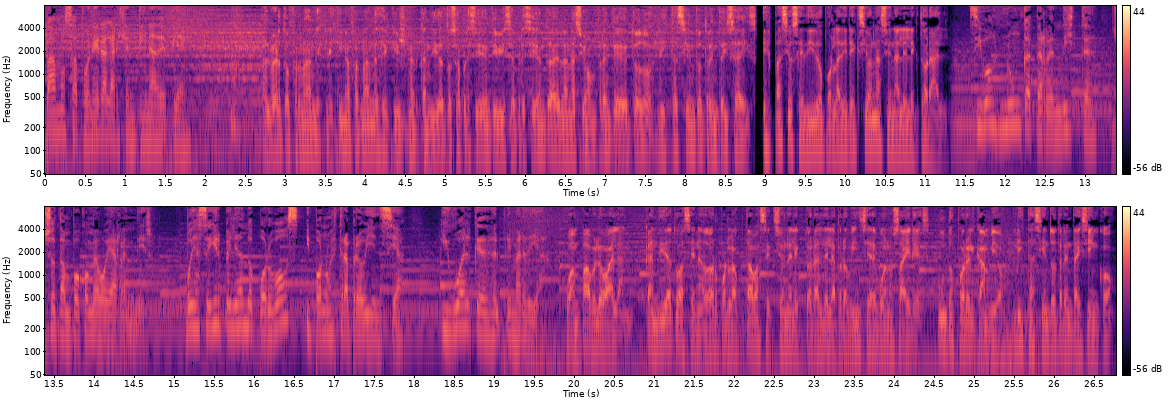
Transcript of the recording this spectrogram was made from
vamos a poner a la Argentina de pie. Alberto Fernández, Cristina Fernández de Kirchner, candidatos a presidente y vicepresidenta de la Nación, Frente de Todos, lista 136. Espacio cedido por la Dirección Nacional Electoral. Si vos nunca te rendiste, yo tampoco me voy a rendir. Voy a seguir peleando por vos y por nuestra provincia, igual que desde el primer día. Juan Pablo Alan, candidato a senador por la octava sección electoral de la provincia de Buenos Aires. Juntos por el cambio. Lista 135.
